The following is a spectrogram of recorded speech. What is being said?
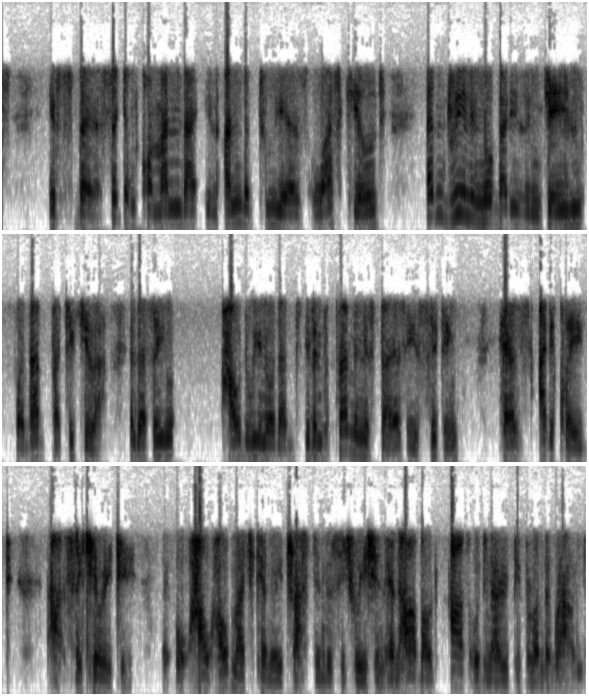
If the second commander in under two years was killed and really nobody's in jail for that particular and they're saying how do we know that even the prime minister as he is sitting has adequate uh, security? How how much can we trust in the situation? And how about us ordinary people on the ground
